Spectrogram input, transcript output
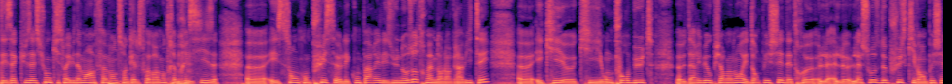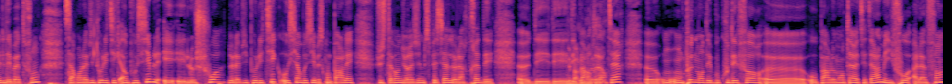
des accusations qui sont évidemment infamantes sans qu'elles soient vraiment très Mhm. précises euh, et sans qu'on puisse les comparer les unes aux autres même dans leur gravité euh, et qui euh, qui ont pour but euh, d'arriver au pire moment et d'empêcher d'être euh, la, la chose de plus qui va empêcher le débat de fond, ça rend la vie politique impossible et, et le choix de la vie politique aussi impossible parce qu'on parlait juste avant du régime spécial de la retraite des euh, des, des, Des des parlementaires. parlementaires. Euh, on, on peut demander beaucoup d'efforts euh, aux parlementaires, etc. Mais il faut à la fin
